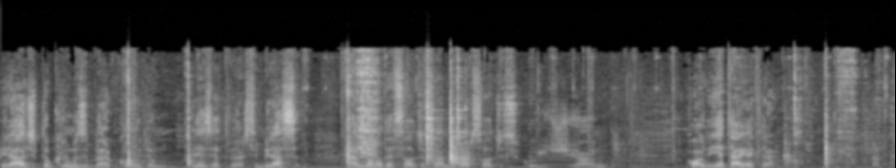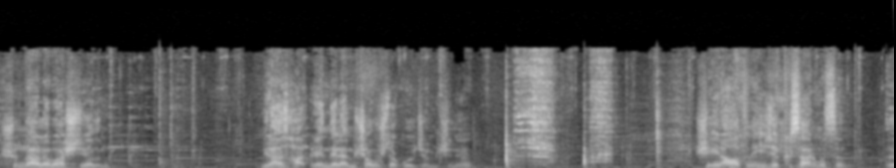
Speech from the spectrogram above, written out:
Birazcık da kırmızı biber koydum. Lezzet versin. Biraz hem domates salçası hem biber salçası koyacağım. Koydum yeter yeter. Şunlarla başlayalım. Biraz rendelenmiş havuç da koyacağım içine. Şeyin altını iyice kısar mısın? Ee,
